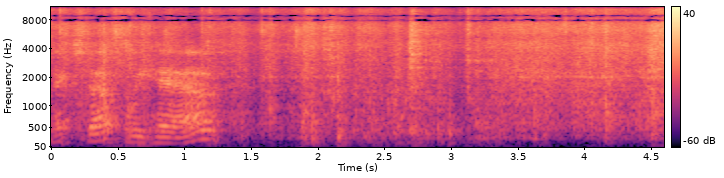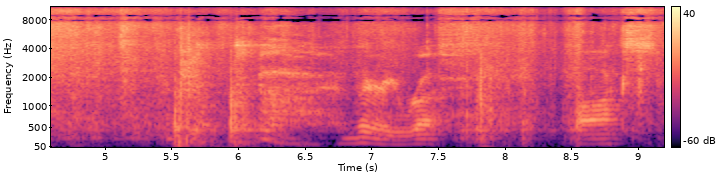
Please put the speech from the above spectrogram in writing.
Next up we have very rough box.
